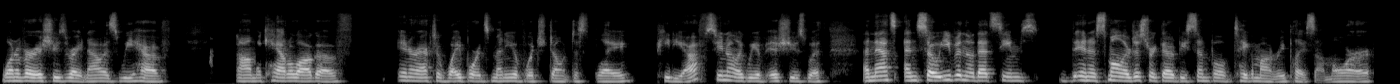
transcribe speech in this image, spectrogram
One of our issues right now is we have um, a catalog of interactive whiteboards many of which don't display pdfs you know like we have issues with and that's and so even though that seems in a smaller district that would be simple take them out and replace them or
